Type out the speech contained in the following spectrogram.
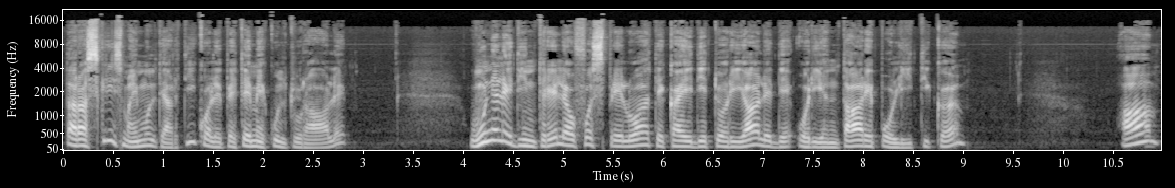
dar a scris mai multe articole pe teme culturale. Unele dintre ele au fost preluate ca editoriale de orientare politică, a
